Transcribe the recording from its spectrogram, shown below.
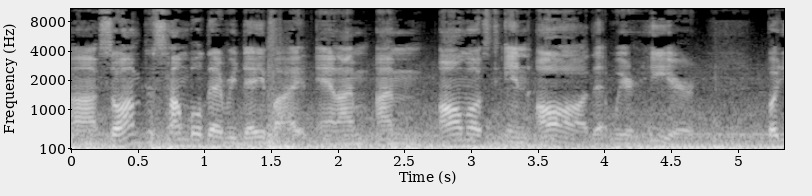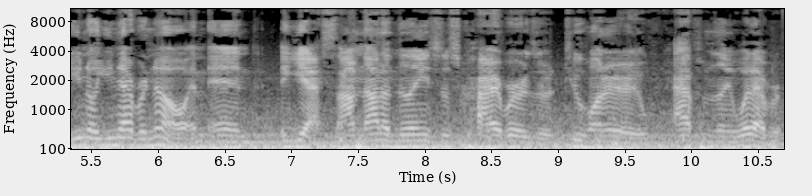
Uh, so I'm just humbled every day by it, and I'm I'm almost in awe that we're here. But you know, you never know. And and yes, I'm not a million subscribers or 200 or half a million, whatever.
